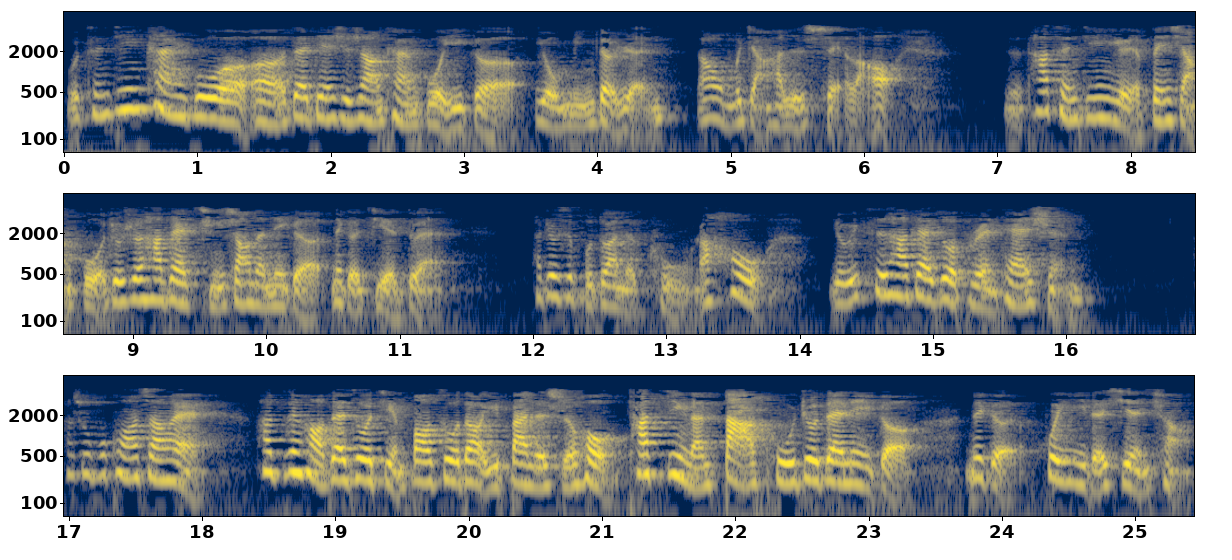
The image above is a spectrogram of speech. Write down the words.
我曾经看过，呃，在电视上看过一个有名的人，然后我们讲他是谁了哦。他曾经也分享过，就是他在情商的那个那个阶段，他就是不断的哭。然后有一次他在做 presentation，他说不夸张哎，他正好在做简报做到一半的时候，他竟然大哭，就在那个那个会议的现场。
